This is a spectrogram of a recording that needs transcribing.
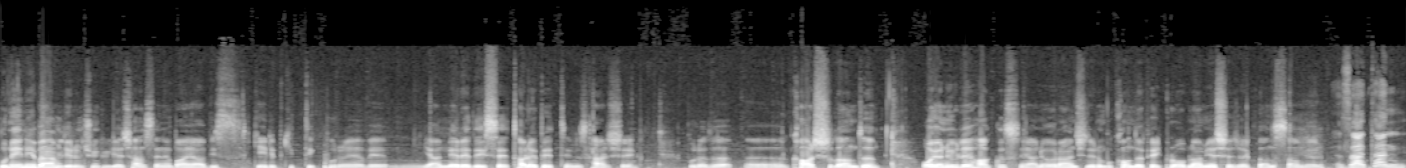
Bunu en iyi ben bilirim çünkü geçen sene bayağı biz gelip gittik buraya ve yani neredeyse talep ettiğimiz her şey burada e, karşılandı. O yönüyle haklısın yani öğrencilerin bu konuda pek problem yaşayacaklarını sanmıyorum. Zaten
